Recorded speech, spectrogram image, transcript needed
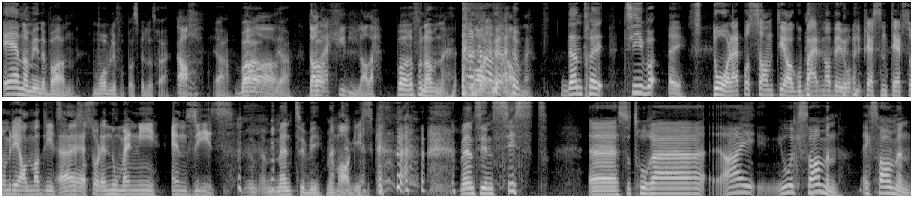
en av mine barn må bli fotballspiller, tror jeg. Ja, Ja, bare, da, ja. da hadde jeg hylla det. bare for navnet. Bare for navnet. Den trøy... Tiba... Øy. står der på Santiago Bernabeu og blir presentert som Real Madrid-spiller, Ja, ja. så står det nummer ni, NZs. Meant to be. Meant Magisk. Men siden sist eh, så tror jeg Nei, jo, eksamen. Eksamen.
